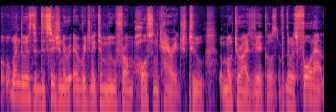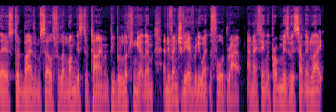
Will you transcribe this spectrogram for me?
when there was the decision originally to move from horse and carriage to motorized vehicles. There was Ford out there stood by themselves for the longest of time, and people looking at them, and eventually everybody went the Ford route. And I think the problem is with something like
